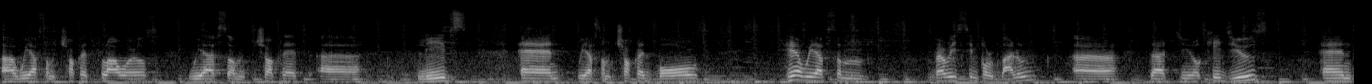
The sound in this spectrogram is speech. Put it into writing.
Uh, we have some chocolate flowers, we have some chocolate uh, leaves, and we have some chocolate balls. Here we have some very simple balloon uh, that you know kids use. And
